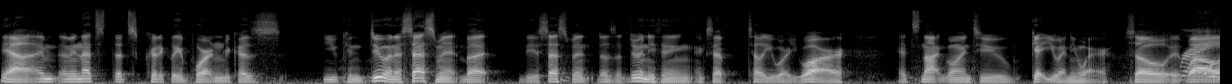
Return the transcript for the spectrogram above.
Yeah, I, mean that's that's critically important because you can do an assessment, but the assessment doesn't do anything except tell you where you are. It's not going to get you anywhere. So it, while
